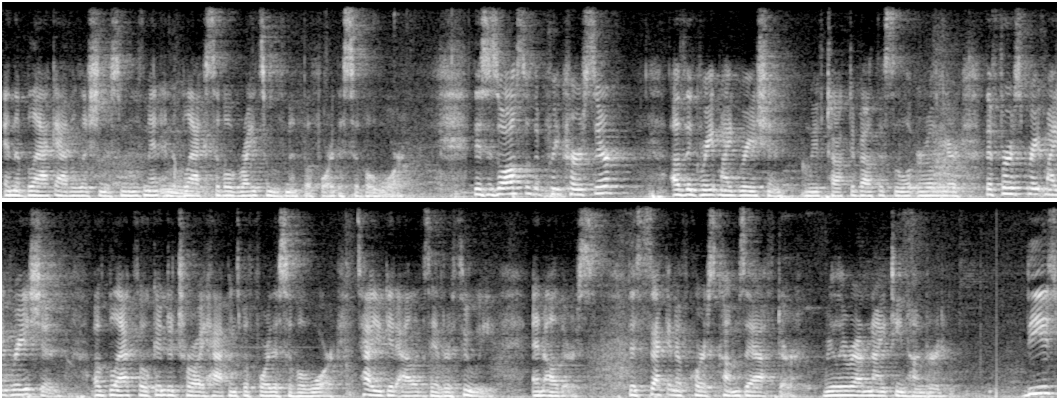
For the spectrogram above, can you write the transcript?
in the black abolitionist movement and the mm. black civil rights movement before the Civil War. This is also the precursor of the Great Migration. we've talked about this a little earlier. The first Great Migration of black folk into Troy happens before the Civil War. It's how you get Alexander Toohey and others. The second, of course, comes after, really around 1900. These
